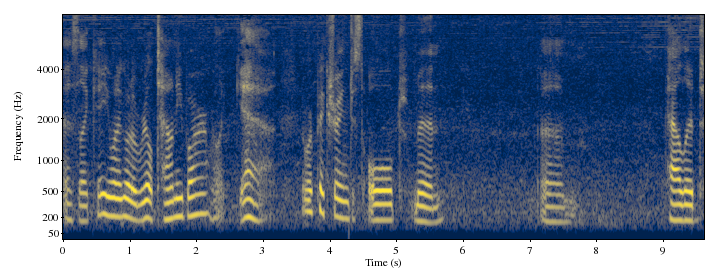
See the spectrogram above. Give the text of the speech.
As like, hey, you want to go to a real towny bar? We're like, yeah. And we're picturing just old men, um, pallid,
